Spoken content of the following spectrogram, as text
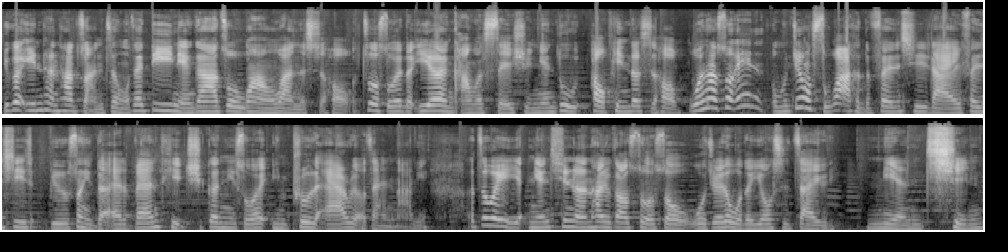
有个 intern 他转正，我在第一年跟他做 one on one 的时候，做所谓的 year end conversation 年度好评的时候，我问他说：“哎、我们就用 SWOT 的分析来分析，比如说你的 advantage 跟你所谓 improved area 在哪里？”而这位年轻人他就告诉我说：“我觉得我的优势在于年轻。”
